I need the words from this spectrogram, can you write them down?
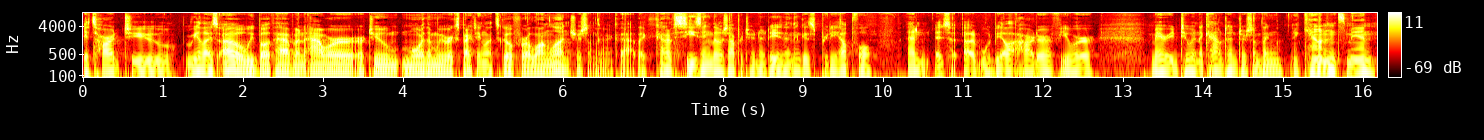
it's hard to realize oh we both have an hour or two more than we were expecting. Let's go for a long lunch or something like that. Like kind of seizing those opportunities i think is pretty helpful. And it uh, would be a lot harder if you were married to an accountant or something Accountants, man,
